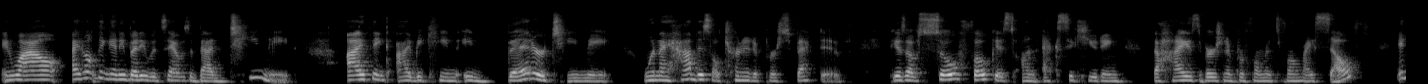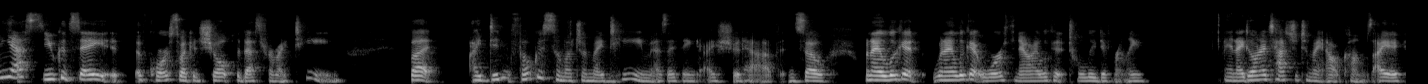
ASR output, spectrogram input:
and while I don't think anybody would say I was a bad teammate, I think I became a better teammate when I had this alternative perspective because I was so focused on executing the highest version of performance for myself. And yes, you could say, of course, so I could show up the best for my team. But I didn't focus so much on my team as I think I should have. And so when I look at when I look at worth now, I look at it totally differently. And I don't attach it to my outcomes. I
